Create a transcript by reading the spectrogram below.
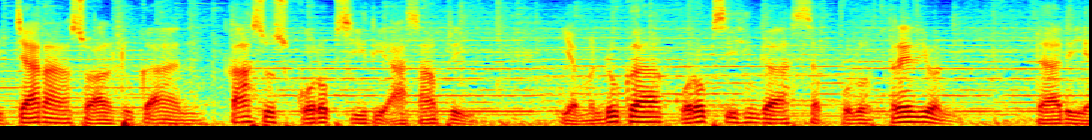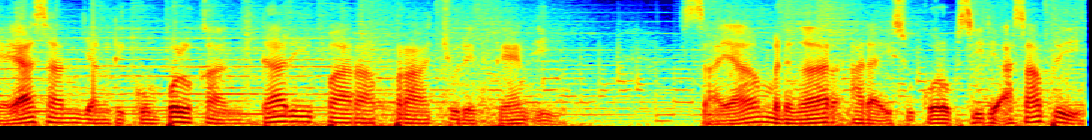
bicara soal dugaan kasus korupsi di Asabri. Ia menduga korupsi hingga 10 triliun dari yayasan yang dikumpulkan dari para prajurit TNI. Saya mendengar ada isu korupsi di Asabri,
